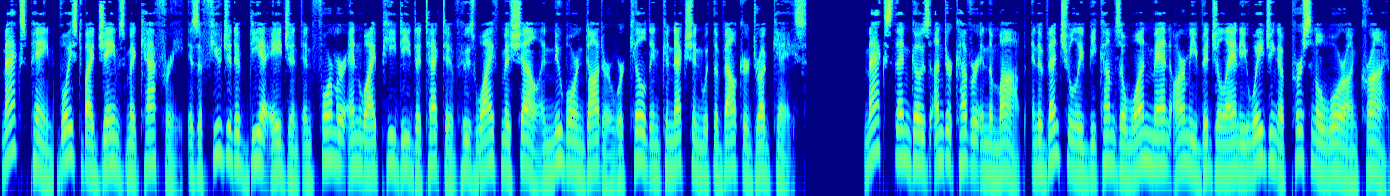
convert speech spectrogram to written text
Max Payne voiced by James McCaffrey is a fugitive DEA agent and former NYPD detective whose wife Michelle and newborn daughter were killed in connection with the Valkyr drug case. Max then goes undercover in the mob, and eventually becomes a one-man army vigilante waging a personal war on crime.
